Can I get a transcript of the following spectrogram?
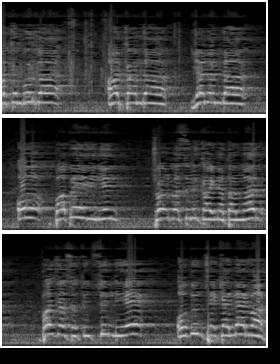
Bakın burada arkamda, yanımda o baba evinin çorbasını kaynatanlar bacası tütsün diye odun çekenler var.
